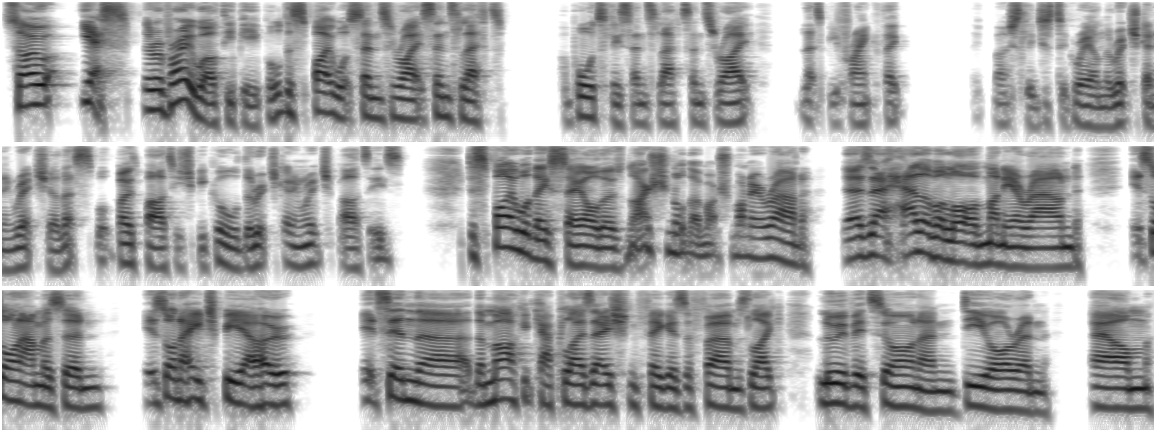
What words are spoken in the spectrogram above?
So, yes, there are very wealthy people, despite what centre right, centre left, purportedly centre left, centre right, let's be frank, they, they mostly just agree on the rich getting richer. That's what both parties should be called, the rich getting richer parties. Despite what they say, oh, there's actually not that much money around. There's a hell of a lot of money around. It's on Amazon. It's on HBO. It's in the, the market capitalization figures of firms like Louis Vuitton and Dior and um,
